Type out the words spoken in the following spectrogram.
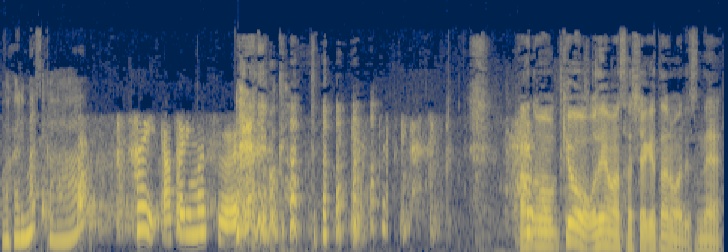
わかりますか？はい、わかります。よかった。あの、今日お電話差し上げたのはですね、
